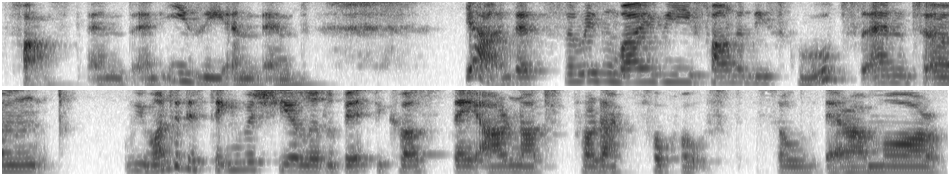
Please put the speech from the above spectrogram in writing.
fast and and easy and and yeah, and that's the reason why we founded these groups and. Um, we want to distinguish here a little bit because they are not product focused. So there are more,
